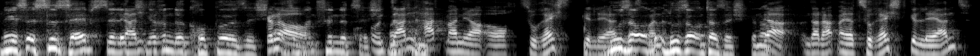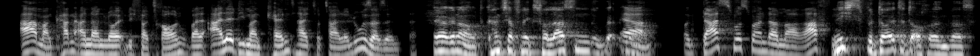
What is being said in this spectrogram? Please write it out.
Nee, es ist eine selbstselektierende dann, Gruppe sich. Genau. Also man findet sich. Und dann findet. hat man ja auch zu Recht gelernt. Loser, man, Loser unter sich, genau. Ja, und dann hat man ja zu Recht gelernt, ah, man kann anderen Leuten nicht vertrauen, weil alle, die man kennt, halt totale Loser sind. Ja, genau. Du kannst dich auf nichts verlassen. Du, ja. Genau. Und das muss man dann mal raffen. Nichts bedeutet auch irgendwas.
